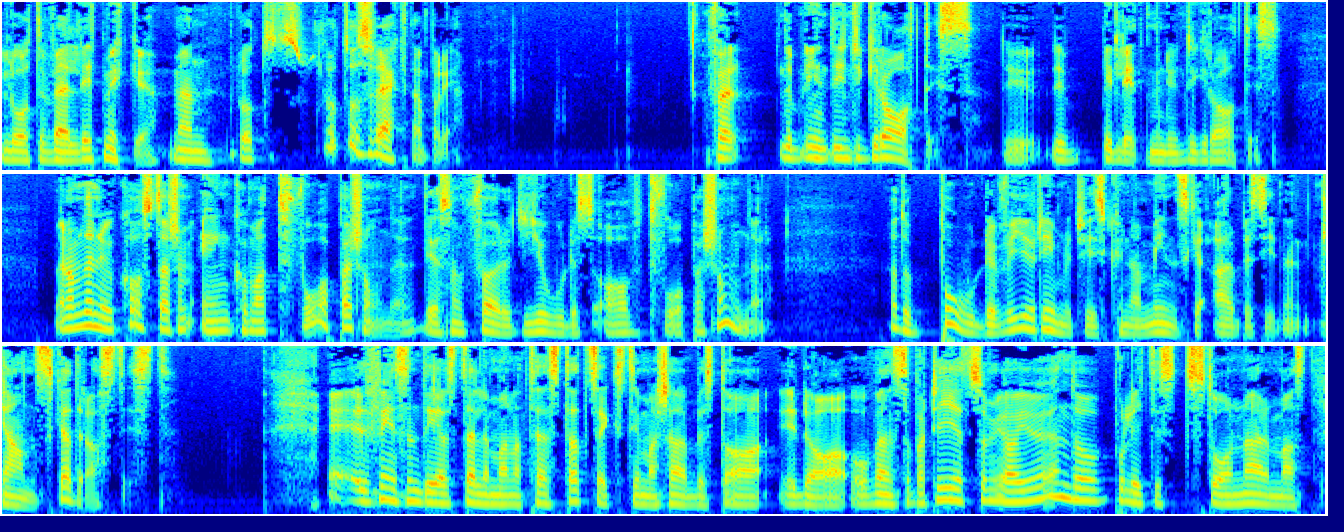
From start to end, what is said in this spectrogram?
låter väldigt mycket, men låt oss, låt oss räkna på det. För det blir det är inte gratis. Det är, det är billigt, men det är inte gratis. Men om det nu kostar som 1,2 personer, det som förut gjordes av två personer, ja då borde vi ju rimligtvis kunna minska arbetstiden ganska drastiskt. Eh, det finns en del ställen man har testat sex timmars arbetsdag idag och Vänsterpartiet som jag ju ändå politiskt står närmast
